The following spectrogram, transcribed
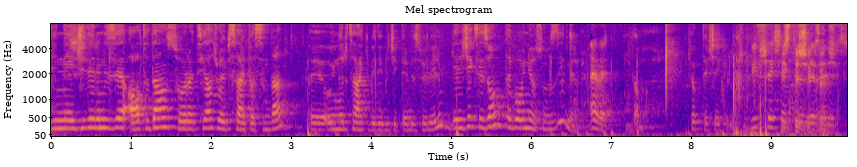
dinleyicilerimize 6'dan sonra tiyatro web sayfasından e, oyunları takip edebileceklerini söyleyelim. Gelecek sezon tabii oynuyorsunuz değil mi? Evet. Tamam. Çok teşekkürler. Biz teşekkür, Biz teşekkür ederiz. ederiz.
